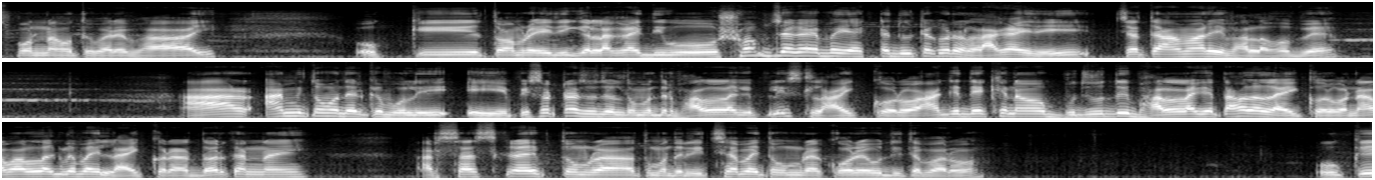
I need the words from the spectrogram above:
স্পন না হতে পারে ভাই। ওকে, তো আমরা এদিকে লাগাই দিব। সব জায়গায় ভাই একটা দুইটা করে লাগাই দিই, যাতে আমারই ভালো হবে। আর আমি তোমাদেরকে বলি, এই এপিসোডটা যদি তোমাদের ভালো লাগে প্লিজ লাইক করো। আগে দেখে নাও যদি ভালো লাগে তাহলে লাইক করো। না ভালো লাগলে ভাই লাইক করার দরকার নাই। আর সাবস্ক্রাইব তোমরা, তোমাদের ইচ্ছা ভাই তোমরা করেও দিতে পারো। ওকে,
